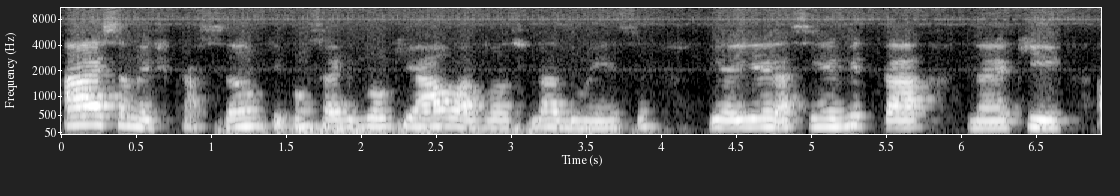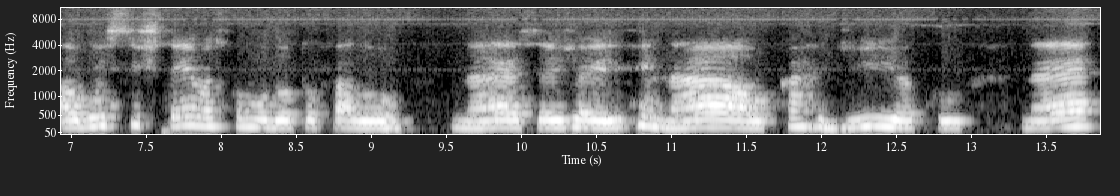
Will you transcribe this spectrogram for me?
a essa medicação que consegue bloquear o avanço da doença e aí assim evitar, né, que alguns sistemas, como o doutor falou, né, seja ele renal, cardíaco, né,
